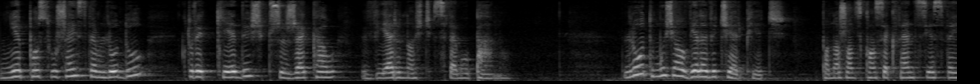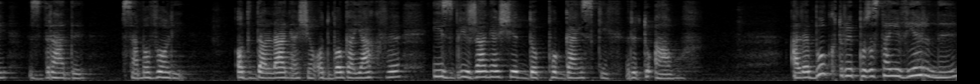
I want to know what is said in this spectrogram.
nieposłuszeństwem ludu, który kiedyś przyrzekał wierność swemu Panu. Lud musiał wiele wycierpieć, ponosząc konsekwencje swej zdrady, samowoli, oddalania się od Boga Jahwe i zbliżania się do pogańskich rytuałów. Ale Bóg, który pozostaje wierny,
